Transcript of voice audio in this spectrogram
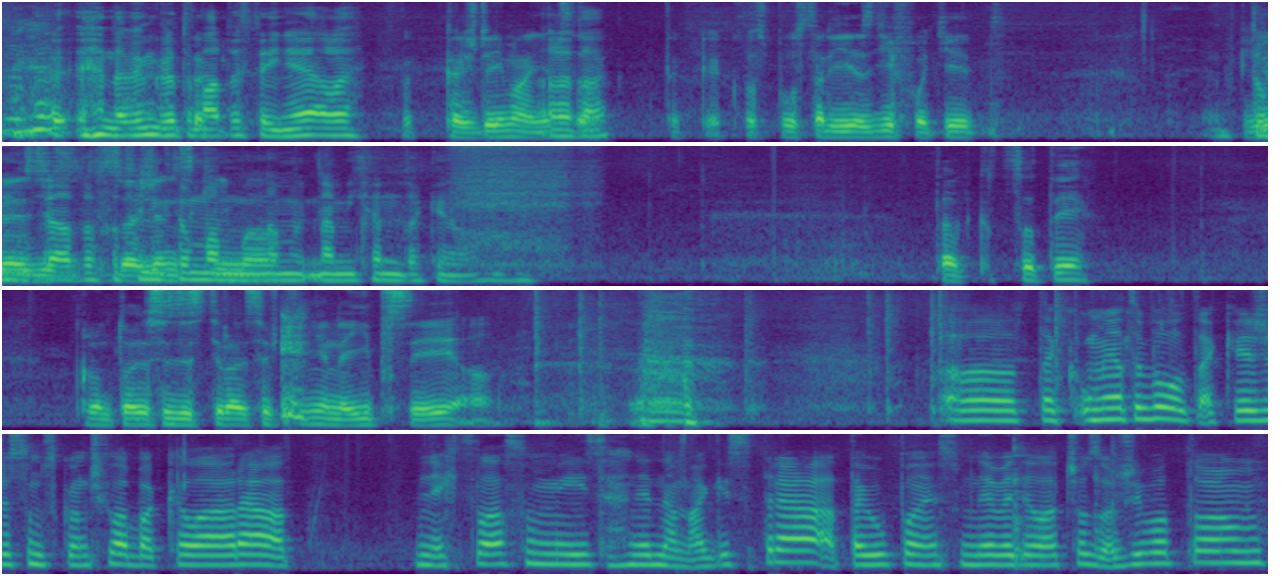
nevím, kdo to Tak- máte stejně, ale Tak každý má něco. Ale tak. tak jako spousta lidí jezdí fotit. k tomu jezdí já to focení to mám nam- namíchané taky, no. Tak co ty? Krom toho, že jsi zjistila, že se v Číně nejí psy a Uh, tak u mňa to bolo také, že som skončila bakalára a nechcela som ísť hneď na magistra a tak úplne som nevedela, čo so životom.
